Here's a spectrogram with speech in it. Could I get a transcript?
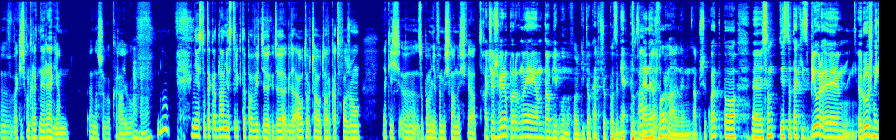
w jakiś konkretny region naszego kraju. Mhm. No, nie jest to taka dla mnie stricte powieść, gdzie, gdzie, gdzie autor czy autorka tworzą jakiś y, zupełnie wymyślony świat. Chociaż wielu porównuje ją do biegunów Olgi Tokarczuk pod, pod względem okay. formalnym na przykład, bo y, są, jest to taki zbiór y, różnych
